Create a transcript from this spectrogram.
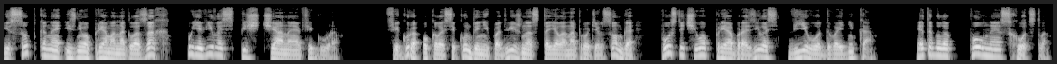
и сотканная из него прямо на глазах появилась песчаная фигура. Фигура около секунды неподвижно стояла напротив Сонга, после чего преобразилась в его двойника. Это было полное сходство.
